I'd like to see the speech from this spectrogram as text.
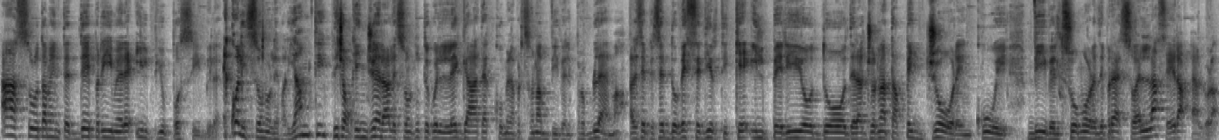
assolutamente deprimere il più possibile. E quali sono le varianti? Diciamo che in generale sono tutte quelle legate a come la persona vive il problema. Ad esempio se dovesse dirti che il periodo della giornata peggiore in cui vive il suo umore depresso è la sera, e allora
